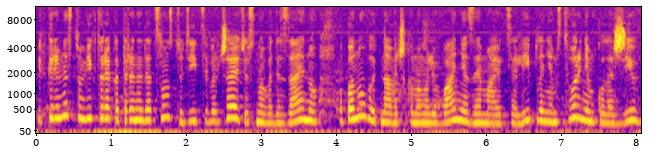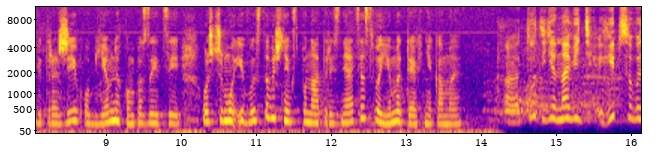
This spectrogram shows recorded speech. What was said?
Під керівництвом Віктора Катерини Дацун студійці вивчають основи дизайну, опановують навичками малювання, займаються ліпленням, створенням колажів, вітражів, об'ємних композицій. Ось чому і виставочні експонати різняться своїми техніками. Е, Тут є навіть гіпсові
